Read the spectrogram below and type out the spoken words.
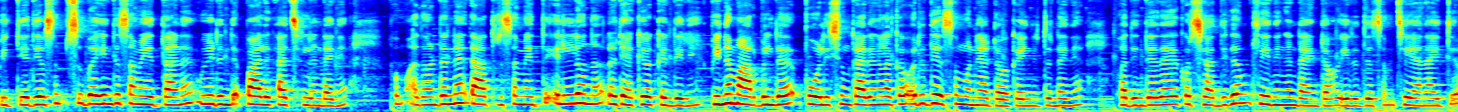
പിറ്റേ ദിവസം സുബഹിന്റെ സമയത്താണ് വീടിന്റെ പാൽ കാച്ചിലുണ്ടായിന്. അപ്പം അതുകൊണ്ട് തന്നെ രാത്രി സമയത്ത് എല്ലാം ഒന്ന് റെഡിയാക്കി വെക്കേണ്ടിന് പിന്നെ മാർബിളിന്റെ പോളിഷും കാര്യങ്ങളൊക്കെ ഒരു ദിവസം മുന്നേ കേട്ടോ കഴിഞ്ഞിട്ടുണ്ടായിന്. അപ്പോൾ അതിന്റേതായ കുറച്ചധികം ക്ലീനിങ് ഉണ്ടായിന് കേട്ടോ ഒരു ദിവസം ചെയ്യാനായിട്ട്.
